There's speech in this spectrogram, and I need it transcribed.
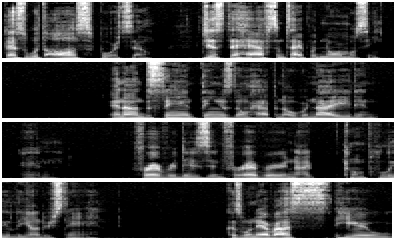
That's with all sports, though, just to have some type of normalcy. And I understand things don't happen overnight and, forever it isn't forever, and I completely understand. Because whenever I hear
